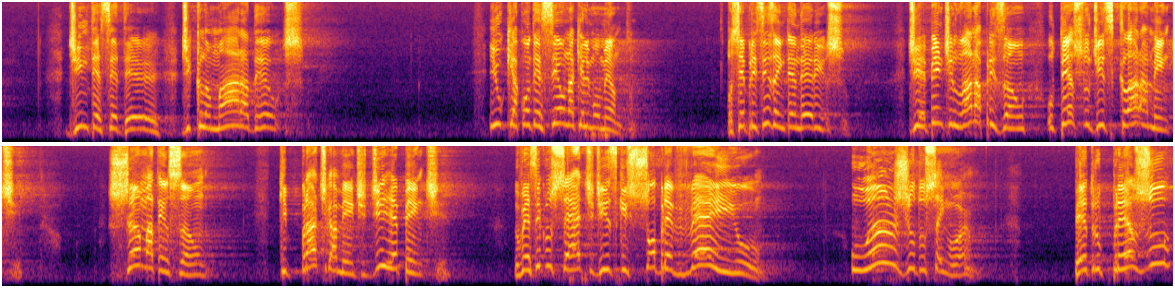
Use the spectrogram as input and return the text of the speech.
de interceder, de clamar a Deus. E o que aconteceu naquele momento? Você precisa entender isso. De repente, lá na prisão, o texto diz claramente: chama a atenção que praticamente de repente, no versículo 7 diz que sobreveio o anjo do Senhor, Pedro preso,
